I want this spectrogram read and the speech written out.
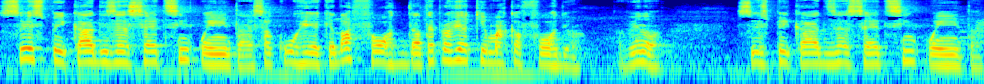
6PK 1750. Essa correia aqui é da Ford. Dá até pra ver aqui a marca Ford, ó. Tá vendo, ó? 6PK 1750.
